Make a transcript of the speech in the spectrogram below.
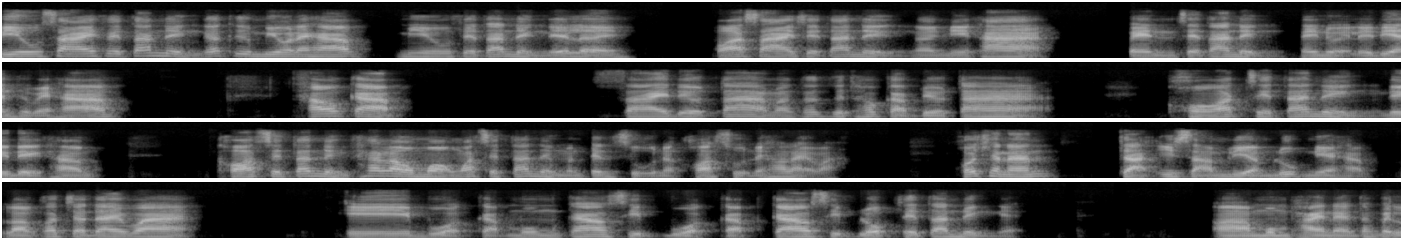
มิวไซเซตาหนึ่งก็คือมิวอะไรครับมิวเซตาหนึ่งได้เลย เพราะว่าไซเซตาหนึ่งมันมีค่าเป็นเซตาหนึ่งในหน่วยเรเดียนถูกไหมครับ เท่ากับไซเดลต้ามันก็คือเท่ากับเดลต้าคอสเซตาหนึ่งเด็กๆครับ คอสเซต้าหนึ่งถ้าเรามองว่าเซต้าหนึ่งมันเป็นศูนย์นะคอสศูนย์ได้เท่าไหร่วะ เพราะฉะนั้นจากอีสามเหลี่ยมรูปเนี่ยครับ เราก็จะได้ว่า a บวกกับมุม 90 บวกกับ 90 ลบเซต้าหนึ่งเนี่ยมุมภายในต้องเป็น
